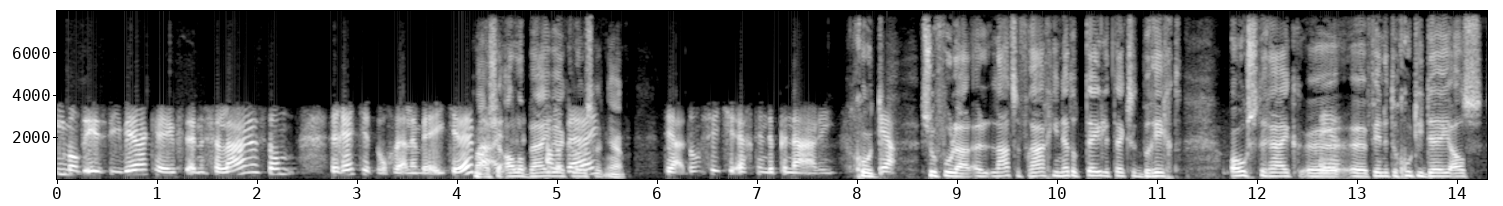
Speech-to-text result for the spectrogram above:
iemand is die werk heeft en een salaris... dan red je het nog wel een beetje. Hè? Maar als je allebei, werkloos bent... Ja. Ja, dan zit je echt in de penarie. Goed. Ja. Soufula, een laatste vraag hier. Net op teletext het bericht. Oostenrijk eh, eh, vindt het een goed idee als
